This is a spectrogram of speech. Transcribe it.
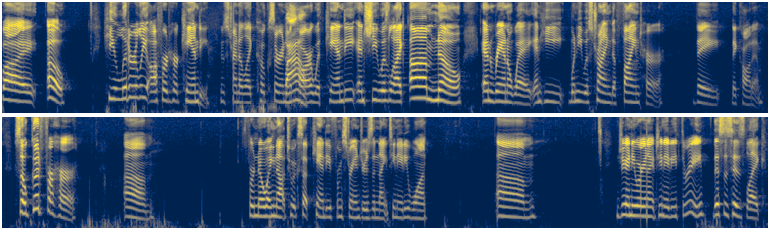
by, oh, he literally offered her candy. He was trying to like coax her into Wow. a car with candy, and she was like, um, no, and ran away. And he, when he was trying to find her, they they caught him. So good for her. Um, for knowing not to accept candy from strangers in 1981. Um, January 1983. This is his like.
